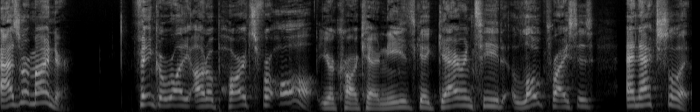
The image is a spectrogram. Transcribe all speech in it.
As a reminder, Think O'Reilly Auto Parts for all your car care needs. Get guaranteed low prices and excellent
